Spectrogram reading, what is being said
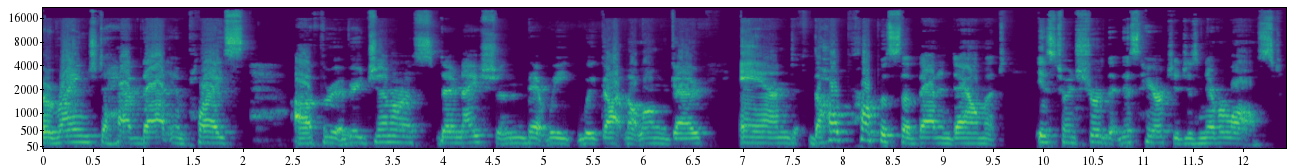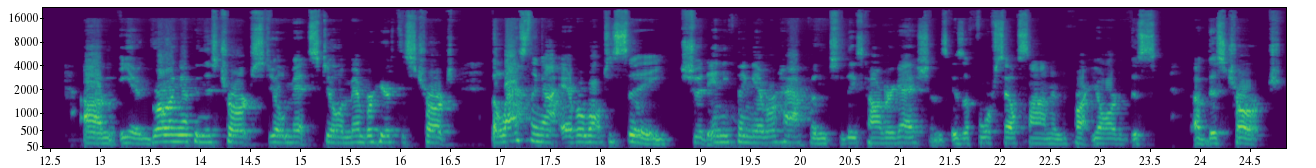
arranged to have that in place uh, through a very generous donation that we we got not long ago, and the whole purpose of that endowment is to ensure that this heritage is never lost um, you know, growing up in this church, still met, still a member here at this church. The last thing I ever want to see, should anything ever happen to these congregations, is a for sale sign in the front yard of this of this church.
